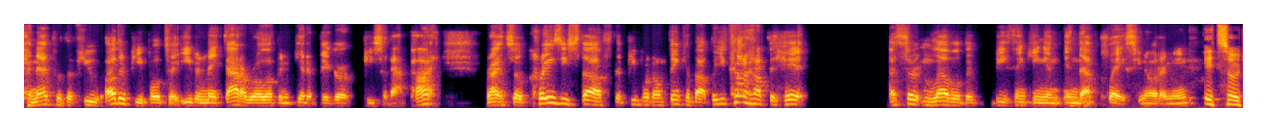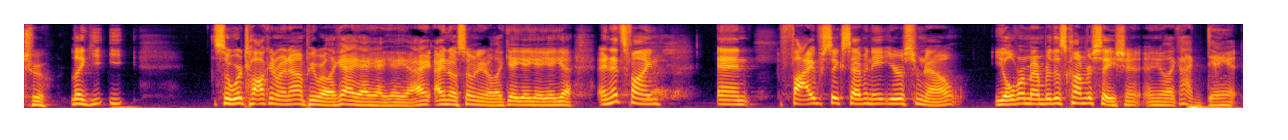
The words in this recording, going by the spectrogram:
connect with a few other people to even make that a roll up and get a bigger piece of that pie. Right. So crazy stuff that people don't think about, but you kind of have to hit a certain level to be thinking in, in that place. You know what I mean? It's so true. Like, so we're talking right now and people are like, yeah, yeah, yeah, yeah, yeah. I, I know so many are like, yeah, yeah, yeah, yeah, yeah. And it's fine. And five, six, seven, eight years from now, you'll remember this conversation and you're like, God dang it.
